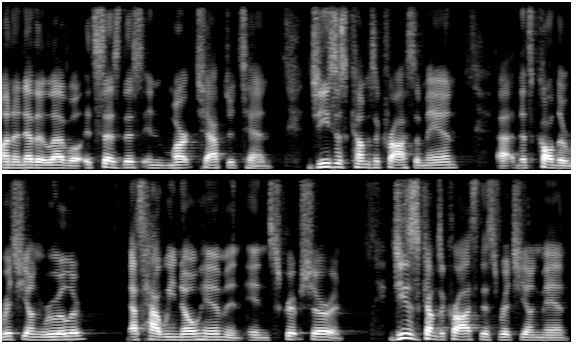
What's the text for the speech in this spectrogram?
on another level. It says this in Mark chapter 10. Jesus comes across a man uh, that's called the rich young ruler. That's how we know him in, in scripture. And Jesus comes across this rich young man.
